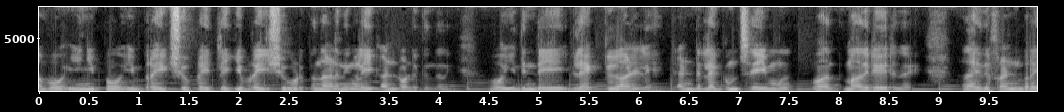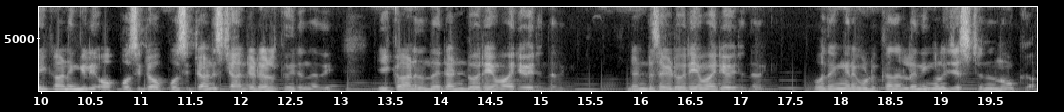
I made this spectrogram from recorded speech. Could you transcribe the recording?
അപ്പോൾ ഇനിയിപ്പോൾ ഈ ബ്രേക്ക് ഷൂ പ്ലേറ്റിലേക്ക് ബ്രേക്ക് ഷൂ കൊടുക്കുന്നതാണ് നിങ്ങൾ ഈ കണ്ടുകൊണ്ടിരിക്കുന്നത്. അപ്പോൾ ഇതിന്റെ ലെഗ് കാണില്ലേ? രണ്ട് ലെഗും സെയിം മാതിരി വരുന്നത്. അതായത് ഫ്രണ്ട് ബ്രേക്ക് ആണെങ്കിൽ ഓപ്പോസിറ്റ് ഓപ്പോസിറ്റ് ആണ് സ്റ്റാൻഡേർഡുകൾക്ക് വരുന്നത്. ഈ കാണുന്നത് രണ്ടും ഒരേ മാതിരി വരുന്നത്. രണ്ട് സൈഡും ഒരേ മാതിരി വരുന്നത്. അപ്പോൾ അതെങ്ങനെ കൊടുക്കുക എന്നുള്ളത് നിങ്ങൾ ജസ്റ്റ് ഒന്ന് നോക്കുക.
